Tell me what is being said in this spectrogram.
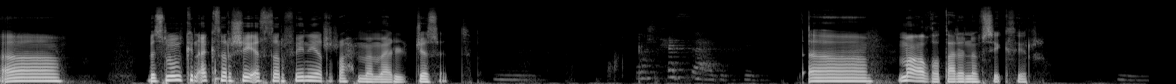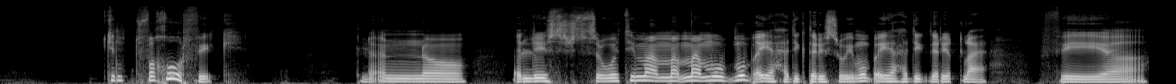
آه بس ممكن أكثر شيء أثر فيني الرحمة مع الجسد وش تحس ساعدك فيه؟ آه ما أضغط على نفسي كثير كنت فخور فيك لأنه اللي سويتي ما, ما, ما مو مو بأي أحد يقدر يسويه مو بأي أحد يقدر يطلع في آه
